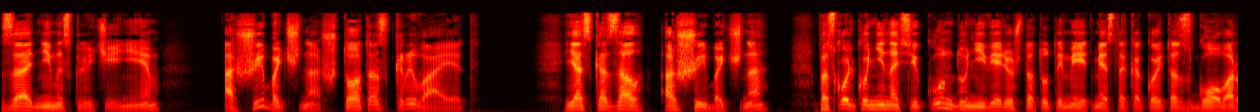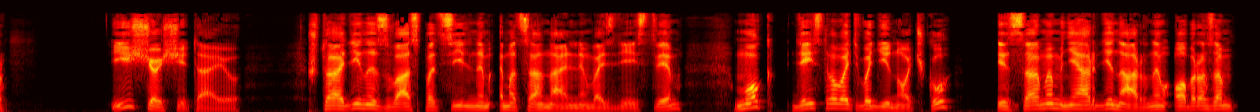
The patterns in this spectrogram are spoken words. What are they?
за одним исключением, ошибочно что-то скрывает. Я сказал «ошибочно», поскольку ни на секунду не верю, что тут имеет место какой-то сговор. И еще считаю, что один из вас под сильным эмоциональным воздействием мог действовать в одиночку и самым неординарным образом.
